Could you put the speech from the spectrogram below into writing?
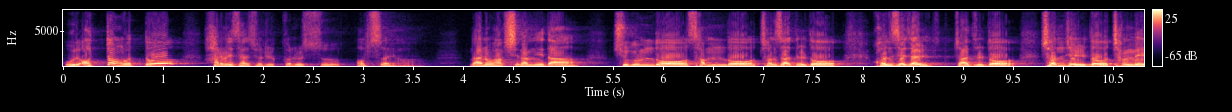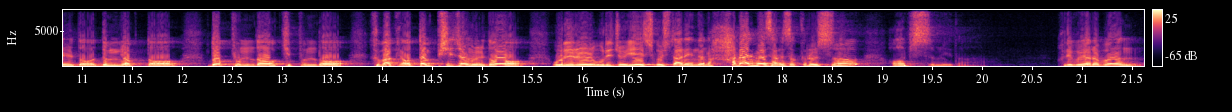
우리 어떤 것도 하나님의 사소리를 끊을 수 없어요. 나는 확신합니다. 죽음도 삶도 천사들도 권세자들도 현재일도 장래일도 능력도 높음도 기쁨도 그 밖에 어떤 피조물도 우리를 우리 주 예수 그리스도 안에 있는 하나님의 산에서 끊을 수 없습니다. 그리고 여러분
